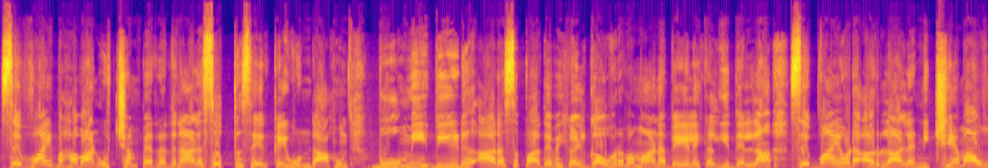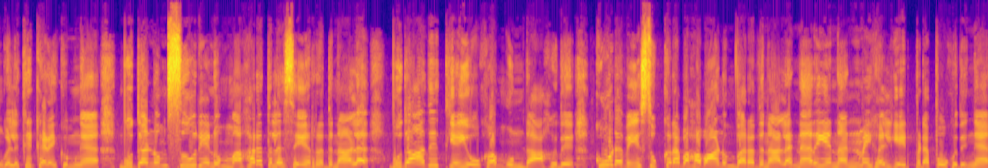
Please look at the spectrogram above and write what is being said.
செவ்வாய் பகவான் உச்சம் பெறதுனால சொத்து சேர்க்கை உண்டாகும். பூமி வீடு அரசு பதவிகள் கௌரவமான வேலைகள் இதெல்லாம் செவ்வாயோட அருளால் நிச்சயமாக உங்களுக்கு கிடைக்குங்க. புதனும் சூரியனும் மகரத்தில் சேர்றதுனால புதாதித்ய யோகம் உண்டாகுது. கூடவே சுக்கர பகவானும் வரதுனால நிறைய நன்மைகள் ஏற்பட போகுதுங்க.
